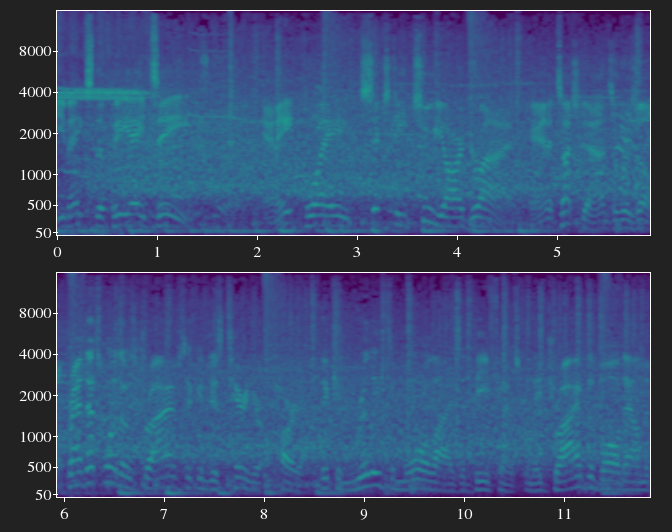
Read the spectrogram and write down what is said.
He makes the PAT. An eight-play, 62-yard drive. And a touchdown as a result. Brad, that's one of those drives that can just tear your heart out. That can really demoralize a defense when they drive the ball down the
